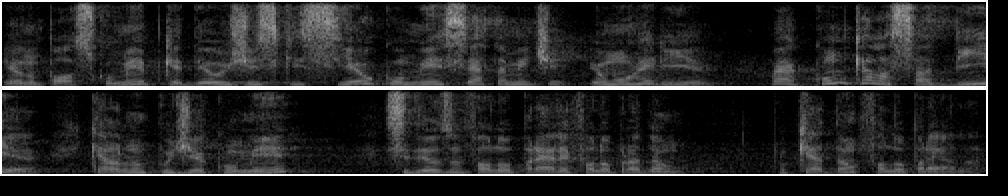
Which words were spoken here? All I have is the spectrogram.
Eu não posso comer porque Deus disse que se eu comer, certamente eu morreria. Ué, como que ela sabia que ela não podia comer se Deus não falou para ela e falou para Adão? Porque Adão falou para ela.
